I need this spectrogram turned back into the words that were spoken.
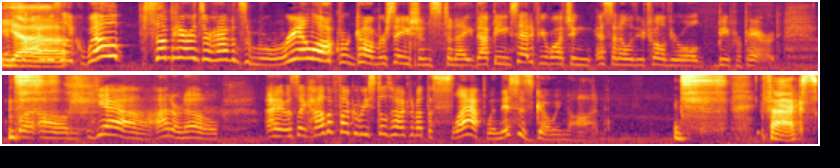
And yeah. so i was like well some parents are having some real awkward conversations tonight. That being said if you're watching snl with your 12 year old be prepared. But um yeah i don't know. I was like how the fuck are we still talking about the slap when this is going on? Facts.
